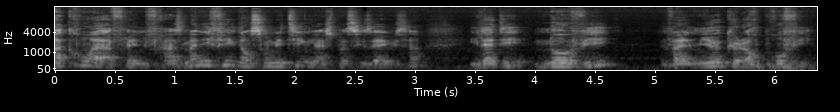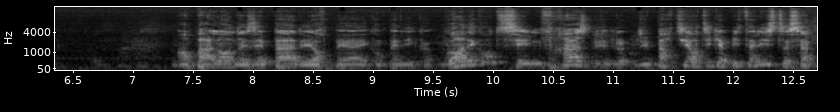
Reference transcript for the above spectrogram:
Macron a fait une phrase magnifique dans son meeting, je ne sais pas si vous avez vu ça. Il a dit « Nos vies valent mieux que leurs profits » en parlant des EHPAD et Orpea et compagnie. Vous vous rendez compte C'est une phrase du, parti anticapitaliste, ça.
